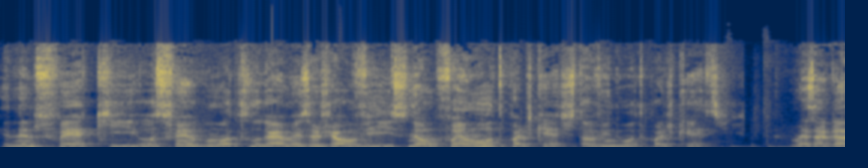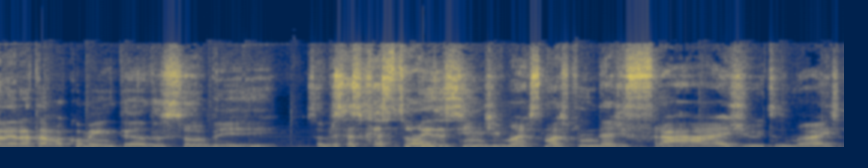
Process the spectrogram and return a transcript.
Eu lembro se foi aqui ou se foi em algum outro lugar, mas eu já ouvi isso. Não, foi um outro podcast, tá ouvindo um outro podcast. Mas a galera tava comentando sobre, sobre essas questões, assim, de mas- masculinidade frágil e tudo mais.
